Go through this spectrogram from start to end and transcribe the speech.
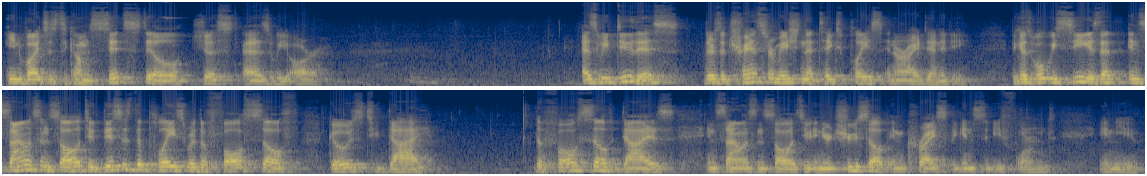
He invites us to come sit still just as we are. As we do this, there's a transformation that takes place in our identity. Because what we see is that in silence and solitude, this is the place where the false self goes to die. The false self dies in silence and solitude, and your true self in Christ begins to be formed in you.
